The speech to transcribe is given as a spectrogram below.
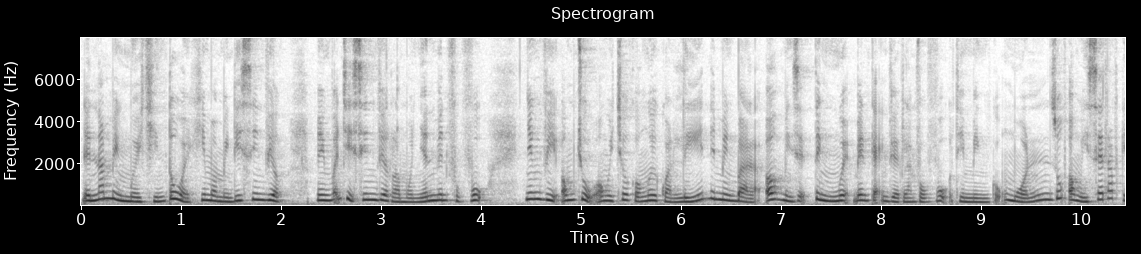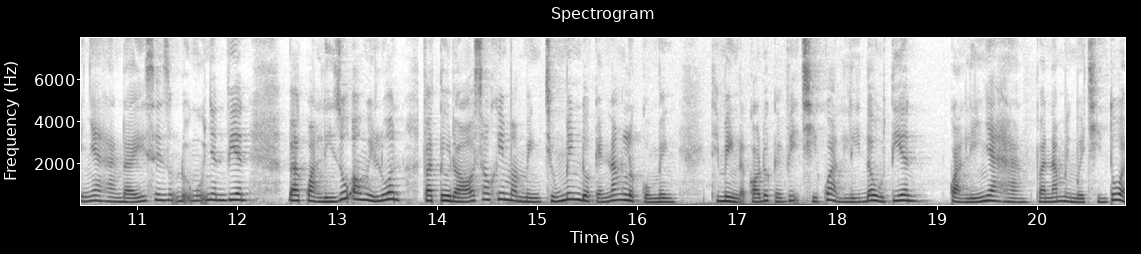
Đến năm mình 19 tuổi, khi mà mình đi xin việc, Mình vẫn chỉ xin việc là một nhân viên phục vụ. Nhưng vì ông chủ ông ấy chưa có người quản lý Nên mình bảo là, ơ, mình sẽ tình nguyện bên cạnh việc làm phục vụ Thì mình cũng muốn giúp ông ấy set up cái nhà hàng đấy, Xây dựng đội ngũ nhân viên Và quản lý giúp ông ấy luôn. Và từ đó, sau khi mà mình chứng minh được cái năng lực của mình, Thì mình đã có được cái vị trí quản lý đầu tiên, Quản lý nhà hàng vào năm mình 19 tuổi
